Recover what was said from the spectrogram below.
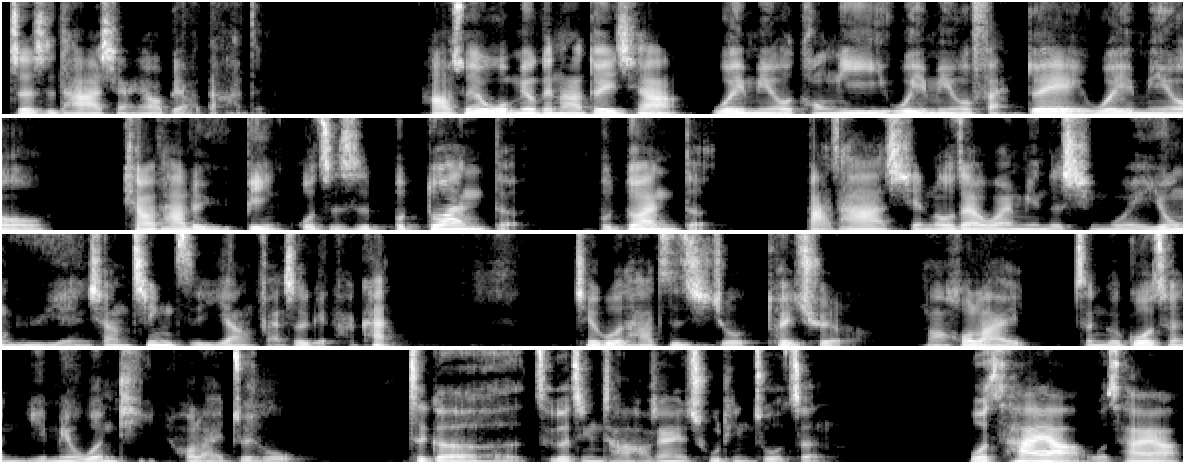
这是他想要表达的。好，所以我没有跟他对呛，我也没有同意，我也没有反对，我也没有挑他的语病，我只是不断的。不断的把他显露在外面的行为用语言像镜子一样反射给他看，结果他自己就退却了。然后后来整个过程也没有问题。后来最后这个这个警察好像也出庭作证。我猜啊，我猜啊，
